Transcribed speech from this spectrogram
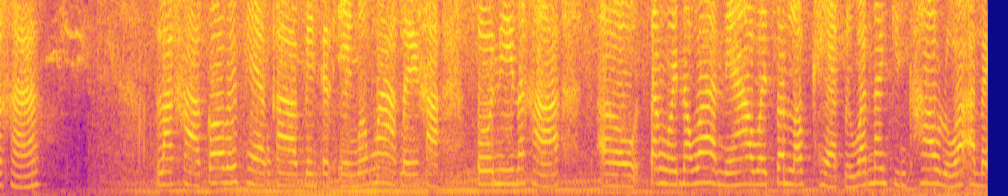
นะคะ ราคาก็ไม่แพงค่ะ เป็นกันเองมากๆเลยค่ะ ตัวนี้นะคะเอาตั้งไว้นะว่าเนี้ยไว้ต้อนรับแขกหรือว่านั่งกินข้าวหรือว่าอะไร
